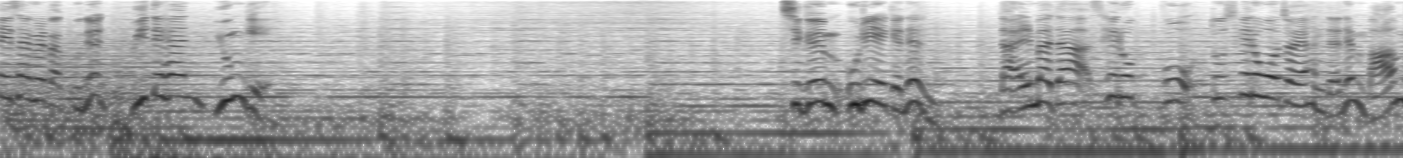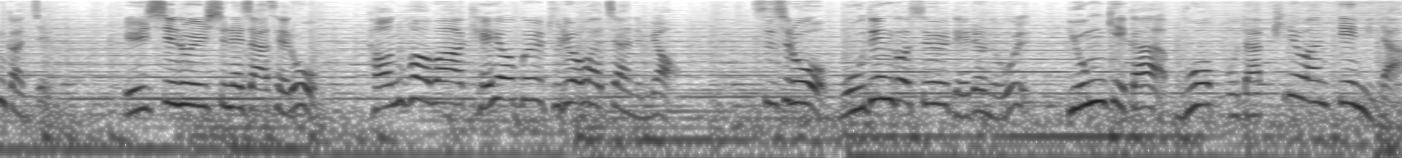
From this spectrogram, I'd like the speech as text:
세상을 바꾸는 위대한 용기. 지금 우리에게는 날마다 새롭고 또 새로워져야 한다는 마음가짐, 일신후일신의 자세로 변화와 개혁을 두려워하지 않으며 스스로 모든 것을 내려놓을 용기가 무엇보다 필요한 때입니다.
